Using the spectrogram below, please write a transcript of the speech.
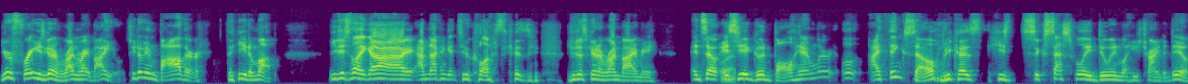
you're afraid he's gonna run right by you. So you don't even bother to heat him up. You just like, ah, all right, I'm not gonna get too close because you're just gonna run by me. And so is he a good ball handler? Well, I think so because he's successfully doing what he's trying to do.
